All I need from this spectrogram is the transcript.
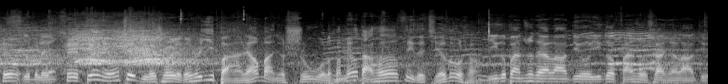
四不零，所以丁宁这几个球也都是一板两板就失误了，他没有打到他自己的节奏上。一个半出台拉丢，一个反手下旋拉丢。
